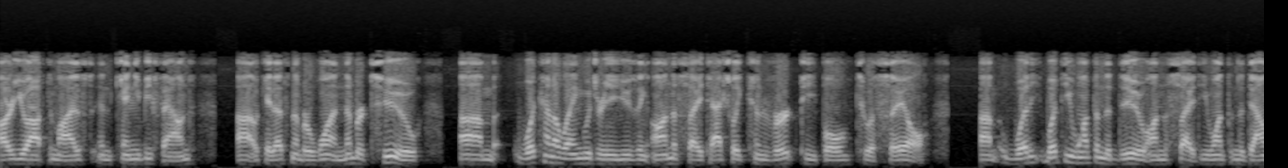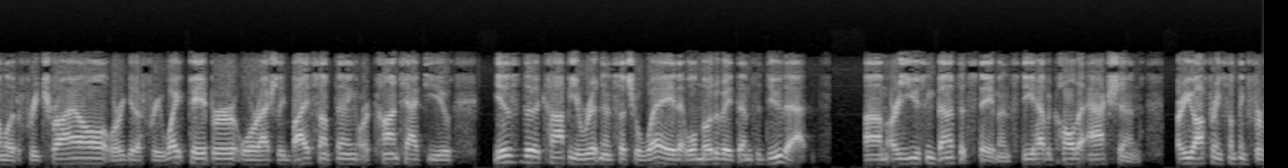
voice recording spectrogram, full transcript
are you optimized and can you be found? Uh, okay, that's number one. Number two, um, what kind of language are you using on the site to actually convert people to a sale? Um, what, what do you want them to do on the site? Do you want them to download a free trial or get a free white paper or actually buy something or contact you? Is the copy written in such a way that will motivate them to do that? Um, are you using benefit statements? Do you have a call to action? Are you offering something for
